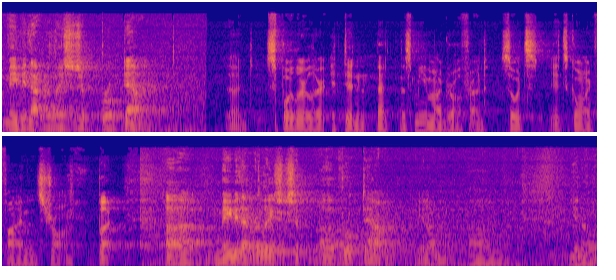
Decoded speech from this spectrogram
Maybe that relationship broke down. Uh, spoiler alert, it didn't. That, that's me and my girlfriend. So it's, it's going fine and strong. But uh, maybe that relationship uh, broke down, you know? Um, you know,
